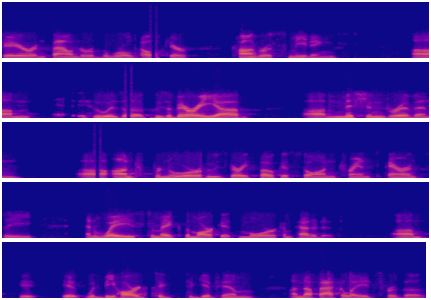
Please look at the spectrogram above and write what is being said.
chair and founder of the World Healthcare Congress meetings, um, who is a who's a very uh, uh, mission-driven uh, entrepreneur who's very focused on transparency and ways to make the market more competitive. Um, it, it would be hard to, to give him enough accolades for the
